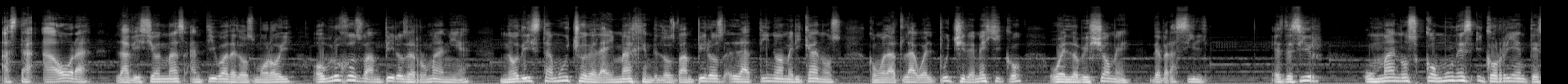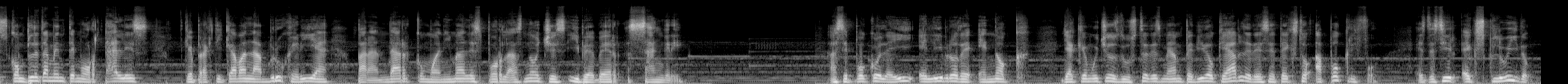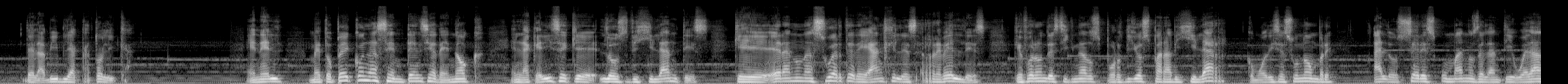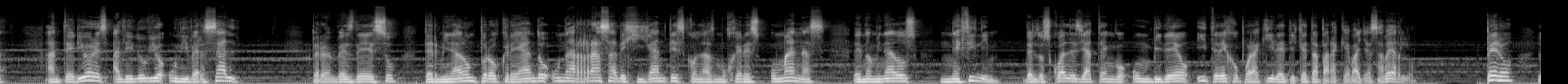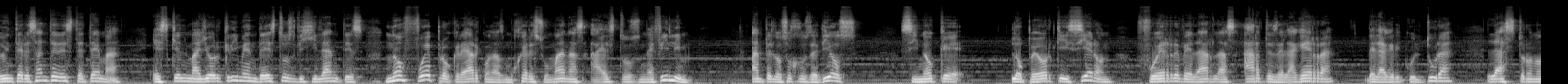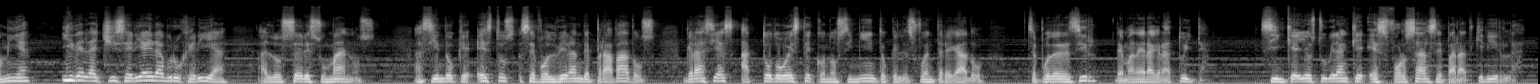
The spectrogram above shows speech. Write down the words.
Hasta ahora, la visión más antigua de los Moroi o brujos vampiros de Rumania no dista mucho de la imagen de los vampiros latinoamericanos como la Tlahuelpuchi de México o el Lobishome de Brasil. Es decir, humanos comunes y corrientes, completamente mortales, que practicaban la brujería para andar como animales por las noches y beber sangre. Hace poco leí el libro de Enoch, ya que muchos de ustedes me han pedido que hable de ese texto apócrifo, es decir, excluido de la Biblia católica. En él me topé con la sentencia de Enoch, en la que dice que los vigilantes, que eran una suerte de ángeles rebeldes que fueron designados por Dios para vigilar, como dice su nombre, a los seres humanos de la antigüedad, anteriores al diluvio universal, pero en vez de eso terminaron procreando una raza de gigantes con las mujeres humanas, denominados Nephilim, de los cuales ya tengo un video y te dejo por aquí la etiqueta para que vayas a verlo. Pero lo interesante de este tema es que el mayor crimen de estos vigilantes no fue procrear con las mujeres humanas a estos Nefilim ante los ojos de Dios, sino que lo peor que hicieron fue revelar las artes de la guerra, de la agricultura, la astronomía y de la hechicería y la brujería a los seres humanos, haciendo que estos se volvieran depravados gracias a todo este conocimiento que les fue entregado, se puede decir, de manera gratuita, sin que ellos tuvieran que esforzarse para adquirirla.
